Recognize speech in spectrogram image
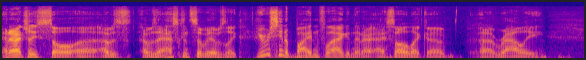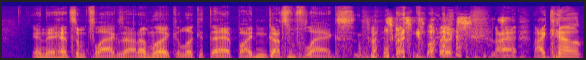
and I actually saw. Uh, I was I was asking somebody. I was like, "Have you ever seen a Biden flag?" And then I, I saw like a, a rally. And they had some flags out. I'm like, look at that! Biden got some flags. It's got some flags. I I count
